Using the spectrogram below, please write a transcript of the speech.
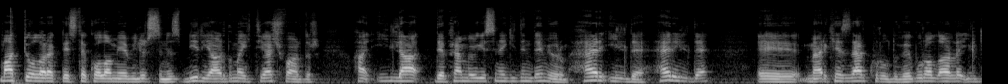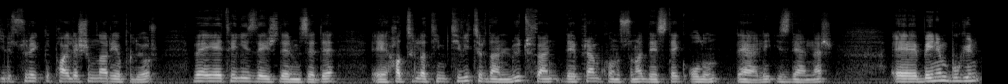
Maddi olarak destek olamayabilirsiniz. Bir yardıma ihtiyaç vardır. Ha illa deprem bölgesine gidin demiyorum. Her ilde, her ilde e, merkezler kuruldu ve buralarla ilgili sürekli paylaşımlar yapılıyor. Ve EYT'li izleyicilerimize de e, hatırlatayım Twitter'dan lütfen deprem konusuna destek olun değerli izleyenler. E, benim bugün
